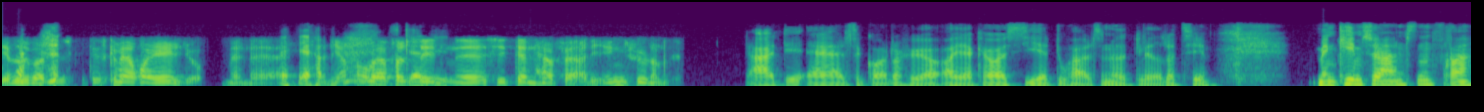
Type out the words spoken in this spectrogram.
jeg ved godt, det skal, det skal være royal jo. Men øh, ja, jeg får i hvert fald set den, øh, set den her færdig. Ingen tvivl om det. Ja, det er altså godt at høre, og jeg kan også sige, at du har altså noget at glæde dig til. Men Kim Sørensen fra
